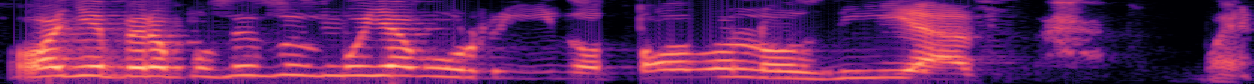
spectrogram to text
Oye, pero pues eso es muy aburrido todos los días. Bueno,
